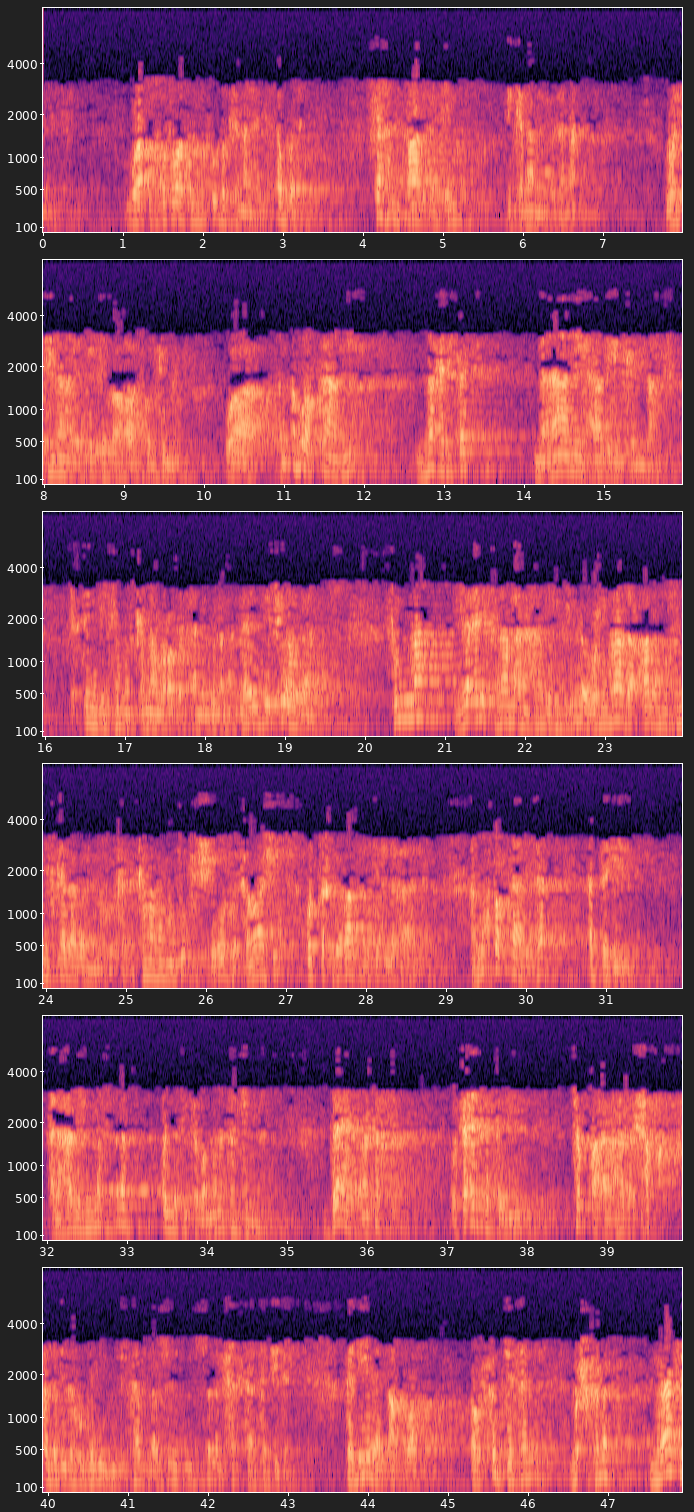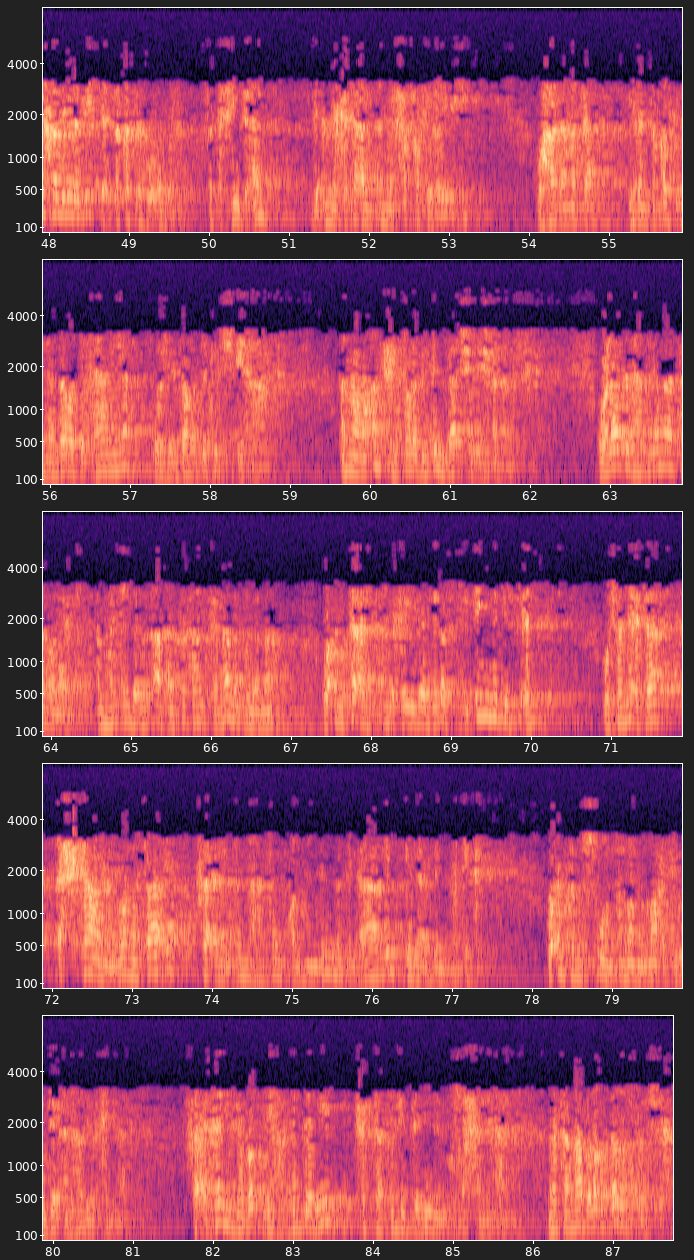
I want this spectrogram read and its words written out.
والخطوات المطلوبة كما يلي أولا فهم طالب العلم بكلام العلماء والعناية بالعبارات والجمل. والأمر الثاني معرفة معاني هذه الكلمات. يعتني بالجمل كما وردت عن العلماء. لا يزيد فيها ولا ثم يعرف ما معنى هذه الجملة ولماذا قال المسلم كذا ولم يقول كذا؟ كما هو موجود في الشروط والحواشي والتخبيرات التي ألفها أهلها النقطة الثالثة الدليل على هذه المسألة التي تضمنتها الجملة. بعد ما تفهم وتعرف الدليل تبقى على هذا الحق الذي له دليل من كتاب الله سنة من حتى تجده. دليلا أقوى أو حجة محكمة ناسخة للذي اعتقدته أولا. فتحيد عنه لأنك تعلم أن الحق في غيره. وهذا متى؟ إذا انتقلت إلى درجة الثانية وهي درجة الاجتهاد. أما وأنت في طلب العلم لا شريش على نفسك ولا تذهب يمات ولا يجب أما عندنا الآن أن تفهم كلام العلماء وأن تعلم أنك إذا جلست في أي مجلس علم وسمعت أحكاما ومسائل فاعلم أنها تنقل من ذمة العالم إلى ذمتك. وأنت مسؤول أمام الله عز وجل عن هذه الكلمات. فأتني بضبطها بالدليل حتى تجد دليلا أصح منها. متى ما بلغ درجة الاجتهاد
